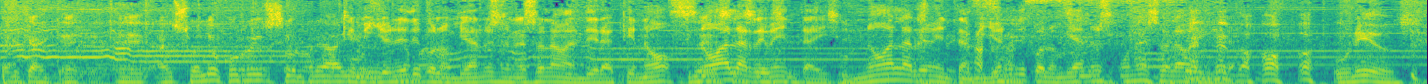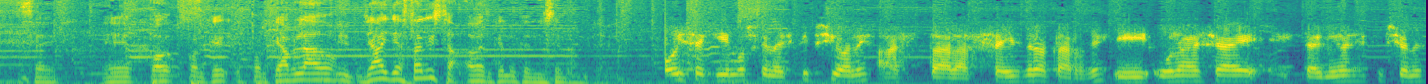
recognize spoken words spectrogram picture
pero que, eh, eh, suele ocurrir, siempre hay... Que millones de colombianos una sola bandera, que no, Sí, no a la sí, reventa, dice, no a la reventa, millones de colombianos una sola bandera. Unidos. Sí. Eh, por- porque, porque ha hablado... Ya, ya está lista. A ver, ¿qué es lo que dice el hombre? Hoy seguimos en las inscripciones hasta las 6 de la tarde y una vez se terminan las inscripciones,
